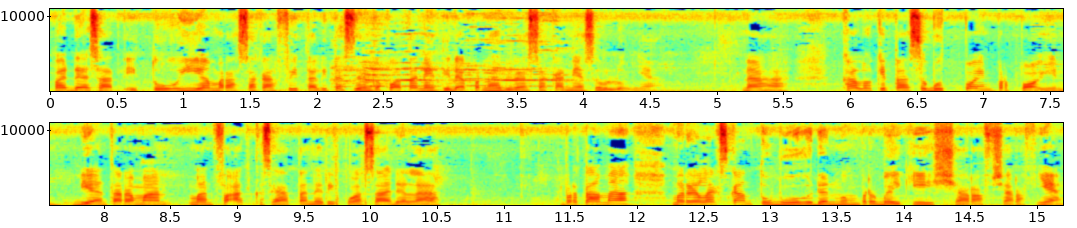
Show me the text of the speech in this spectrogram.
Pada saat itu, ia merasakan vitalitas dan kekuatan yang tidak pernah dirasakannya sebelumnya. Nah, kalau kita sebut poin per poin, di antara man manfaat kesehatan dari puasa adalah pertama, merelekskan tubuh dan memperbaiki syaraf-syarafnya.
